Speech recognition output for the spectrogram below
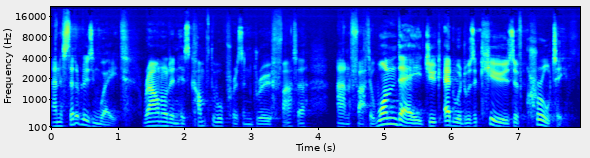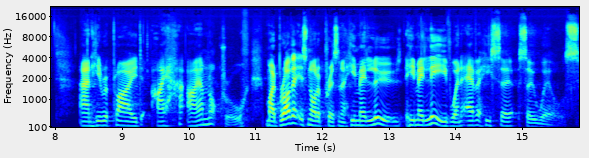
And instead of losing weight, Reynald in his comfortable prison grew fatter and fatter. One day, Duke Edward was accused of cruelty. And he replied, I, ha- I am not cruel. My brother is not a prisoner. He may, lose, he may leave whenever he so, so wills.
